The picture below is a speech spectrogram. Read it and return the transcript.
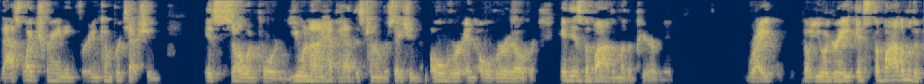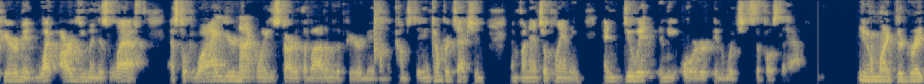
That's why training for income protection is so important. You and I have had this conversation over and over and over. It is the bottom of the pyramid, right? Don't you agree? It's the bottom of the pyramid. What argument is left as to why you're not going to start at the bottom of the pyramid when it comes to income protection and financial planning and do it in the order in which it's supposed to happen? You know, Mike, they're great,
